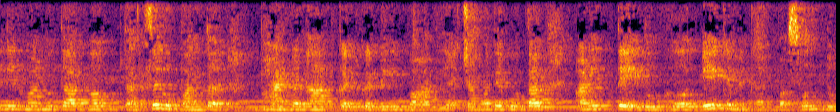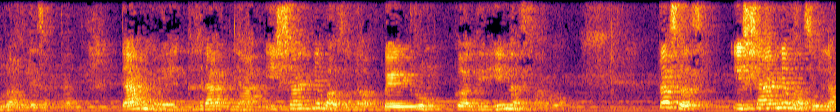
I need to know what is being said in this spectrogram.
निर्माण होतात मग त्याचे रूपांतर भांडणात कटकटी वाद याच्यामध्ये होतात आणि ते दोघं एकमेकांपासून दुरावले जातात. त्यामुळे घरातल्या ईशान्य बाजूला बेडरूम कधीही नसावं. तसंच ईशान्य बाजूला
